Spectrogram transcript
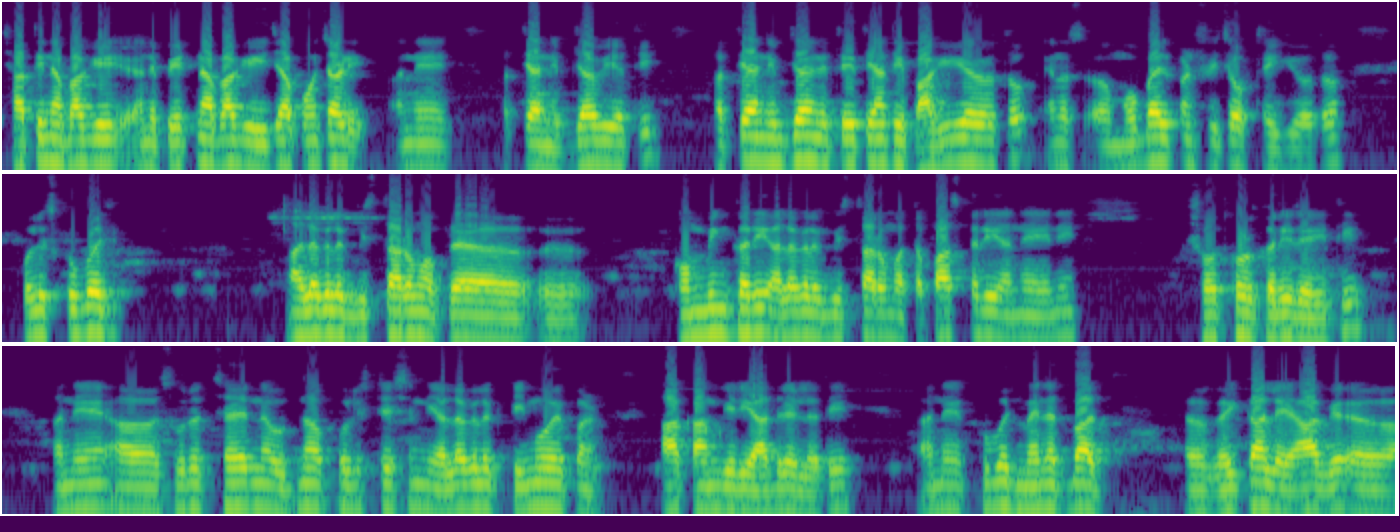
છાતીના ભાગે અને પેટના ભાગે ઈજા પહોંચાડી અને હત્યા નિપજાવી હતી. હત્યા નિપજાવીને તે ત્યાંથી ભાગી ગયો હતો. એનો મોબાઈલ પણ સ્વિચ ઓફ થઈ ગયો હતો. પોલીસ ખૂબ જ અલગ અલગ વિસ્તારોમાં કોમ્બિંગ કરી, અલગ અલગ વિસ્તારોમાં તપાસ કરી અને એની શોધખોળ કરી રહી હતી. અને સુરત શહેરના ઉધના પોલીસ સ્ટેશનની અલગ અલગ ટીમોએ પણ આ કામગીરી આદરેલ હતી. અને ખૂબ જ મહેનત બાદ ગઈકાલે આ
